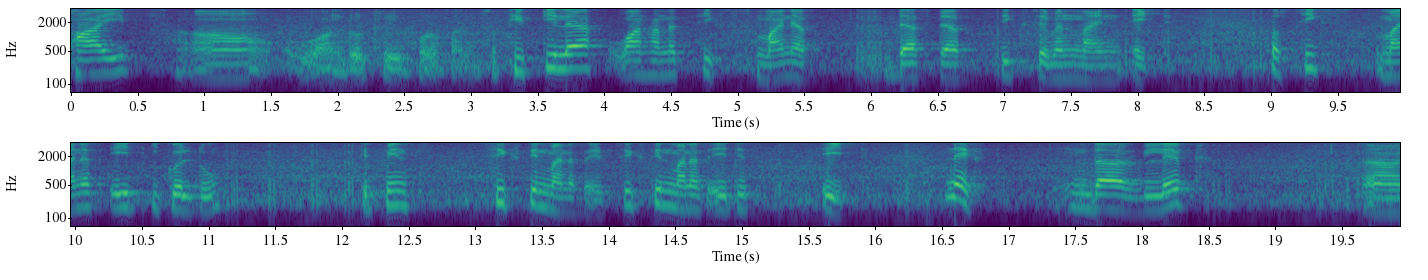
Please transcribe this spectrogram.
5 uh, 1 2 3 4 5 so 50 lakh 106 minus dash dash 6798 so 6 minus 8 equal to it means 16 minus 8 16 minus 8 is 8 next the left uh,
